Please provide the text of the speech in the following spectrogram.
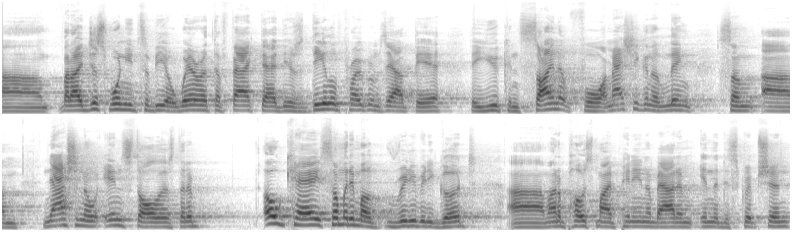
Um, but I just want you to be aware of the fact that there's dealer programs out there that you can sign up for. I'm actually going to link some um, national installers that are okay. Some of them are really, really good. Um, I'm going to post my opinion about them in the description.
